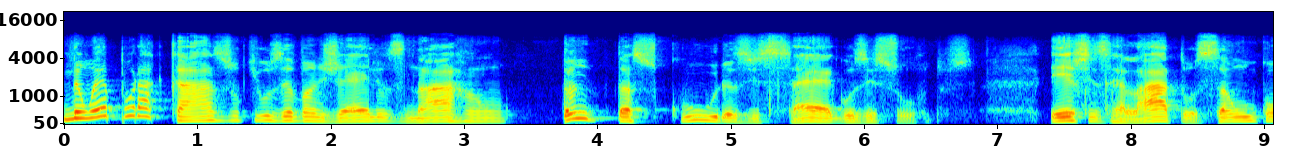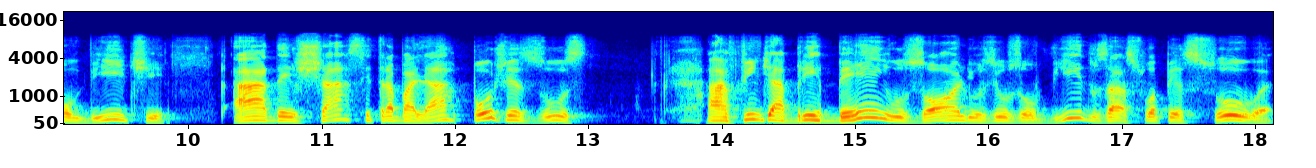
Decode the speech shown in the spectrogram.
Não é por acaso que os evangelhos narram tantas curas de cegos e surdos. Estes relatos são um convite a deixar-se trabalhar por Jesus a fim de abrir bem os olhos e os ouvidos à sua pessoa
